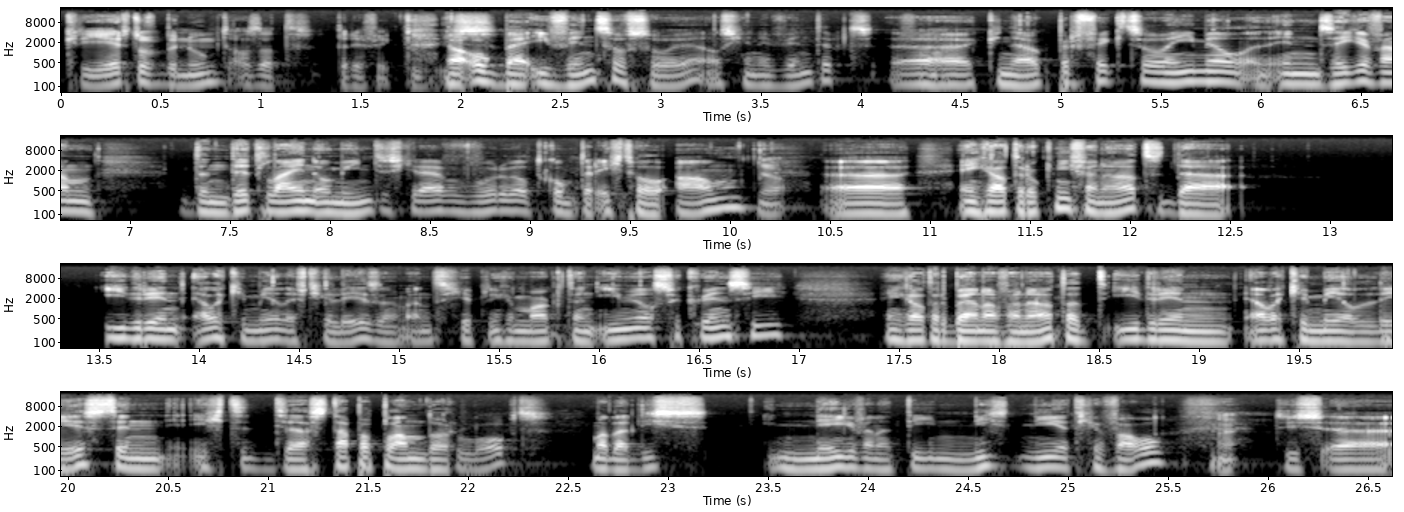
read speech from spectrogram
creëert of benoemt als dat er effectief is. Ja, ook bij events of zo. Hè. Als je een event hebt, kun je ook perfect zo een e-mail en zeggen van de deadline om je in te schrijven bijvoorbeeld komt er echt wel aan. Ja. Eh, en gaat er ook niet vanuit dat iedereen elke mail heeft gelezen. Want je hebt gemaakt een e-mailsequentie en gaat er bijna vanuit dat iedereen elke mail leest en echt dat stappenplan doorloopt. Maar dat is in 9 van de 10 niet, niet het geval. Nee. Dus uh,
